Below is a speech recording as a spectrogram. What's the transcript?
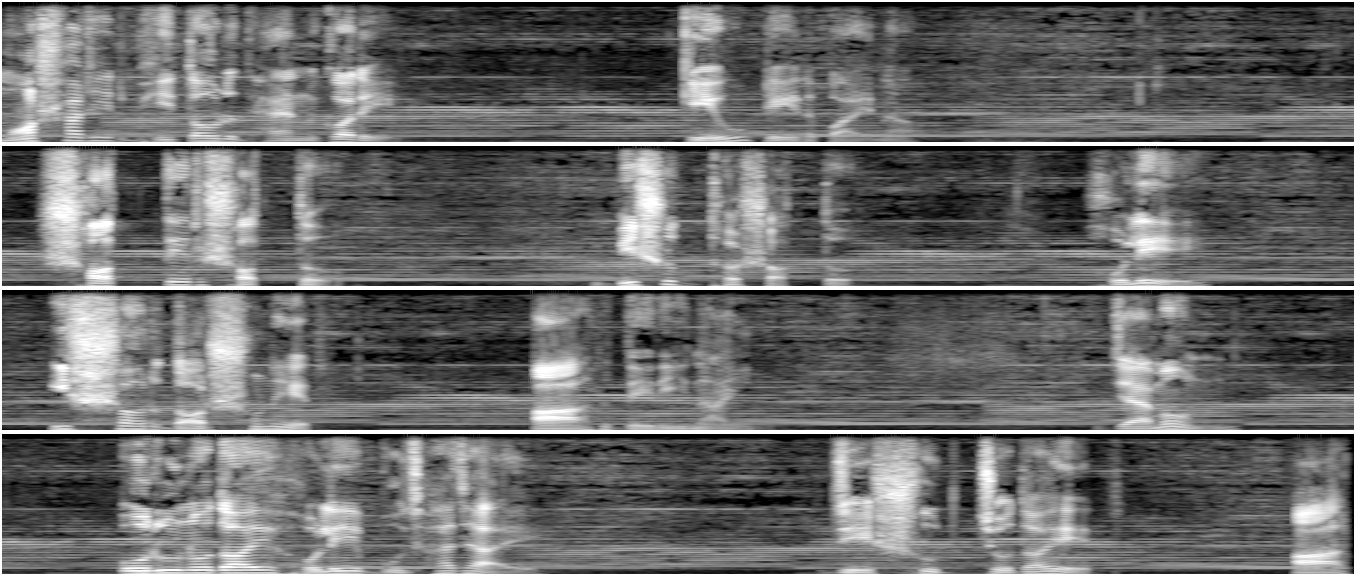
মশারির ভিতর ধ্যান করে কেউ টের পায় না। সত্যের সত্য, বিশুদ্ধ সত্য হলে ঈশ্বর দর্শনের আর দেরি নাই। যেমন অরুণোদয় হলে বোঝা যায় যে সূর্যোদয়ের আর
